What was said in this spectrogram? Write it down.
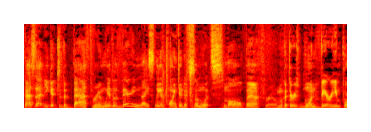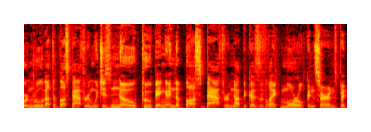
Past that, you get to the bathroom. We have a very nicely appointed, if somewhat small, bathroom. But there is one very important rule about the bus bathroom, which is no pooping in the bus bathroom, not because of like moral concerns, but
